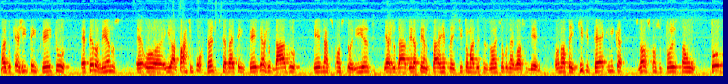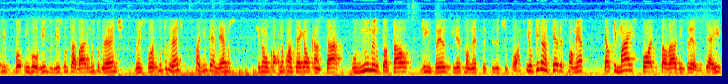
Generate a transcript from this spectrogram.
Mas o que a gente tem feito é, pelo menos, é, o, e a parte importante que o Sebrae tem feito é ajudado ele nas consultorias e ajudado ele a pensar refletir, tomar decisões sobre o negócio dele. Então, nossa equipe técnica, os nossos consultores estão todos envolvidos nisso, um trabalho muito grande, um esforço muito grande, mas entendemos que não, não consegue alcançar o número total de empresas que nesse momento precisam de suporte. E o financeiro desse momento é o que mais pode salvar as empresas. E aí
